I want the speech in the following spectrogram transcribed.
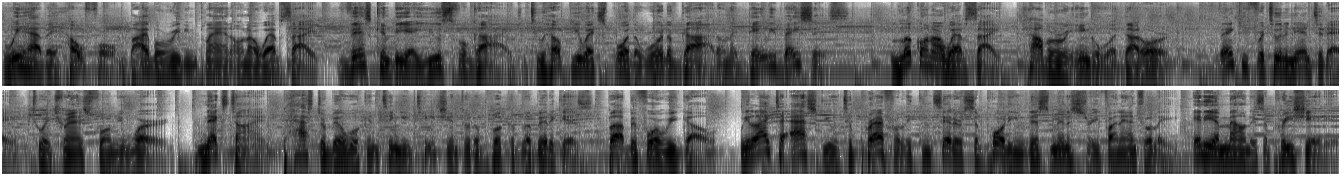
we have a helpful Bible reading plan on our website. This can be a useful guide to help you explore the Word of God on a daily basis. Look on our website, calvaryinglewood.org. Thank you for tuning in today to a transforming word. Next time, Pastor Bill will continue teaching through the book of Leviticus. But before we go, we like to ask you to prayerfully consider supporting this ministry financially. Any amount is appreciated.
